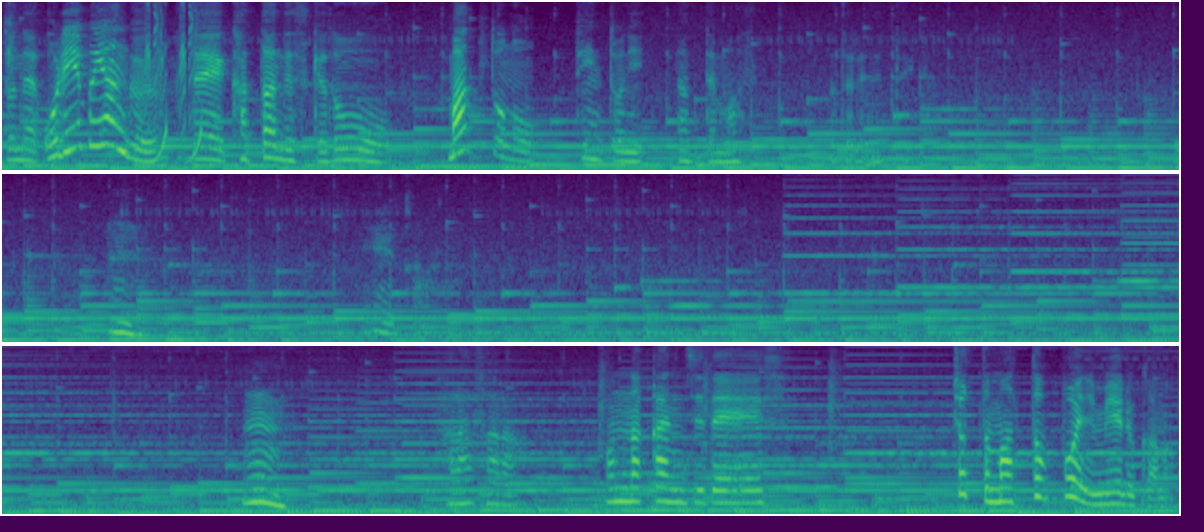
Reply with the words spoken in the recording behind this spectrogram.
とねオリーブヤングで買ったんですけどマットのティントになってます。後で出てうん。うん。サラサラ。こんな感じです。ちょっとマットっぽいに見えるかな。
